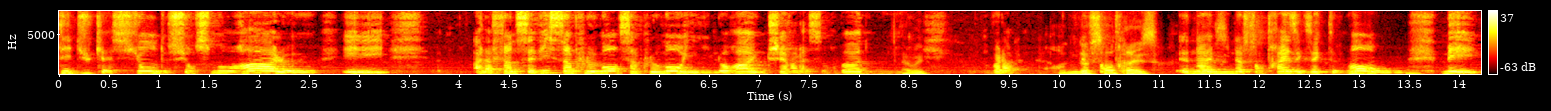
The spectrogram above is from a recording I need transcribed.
d'éducation, de, sciences morales, euh, et à la fin de sa vie, simplement simplement, il aura une chaire à la Sorbonne. Ah oui. Voilà. En 1913. Non, 1913 exactement. Mmh. Mmh. Mais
